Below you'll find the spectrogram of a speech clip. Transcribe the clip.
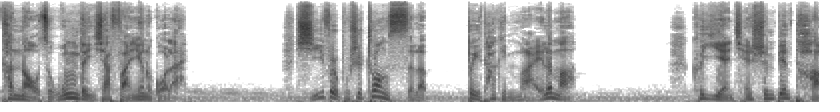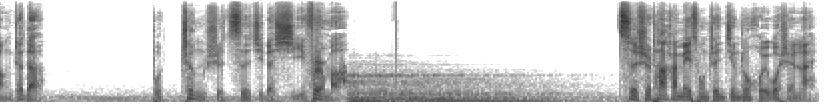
他脑子嗡的一下反应了过来，媳妇儿不是撞死了，被他给埋了吗？可眼前身边躺着的，不正是自己的媳妇儿吗？此时他还没从震惊中回过神来，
